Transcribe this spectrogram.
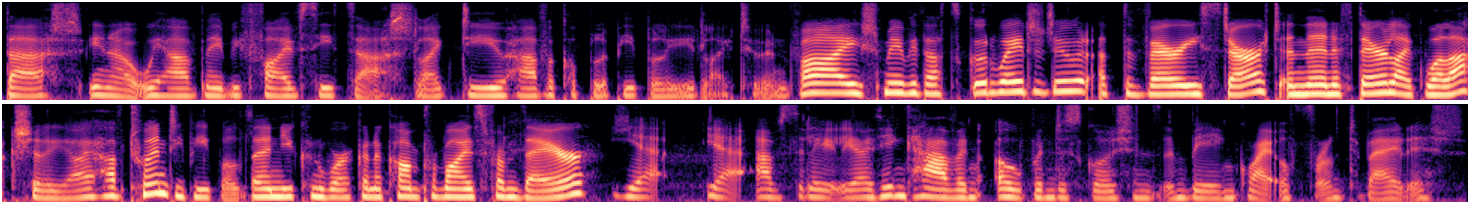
that, you know, we have maybe five seats at. Like, do you have a couple of people you'd like to invite? Maybe that's a good way to do it at the very start. And then if they're like, well, actually, I have 20 people, then you can work on a compromise from there. Yeah, yeah, absolutely. I think having open discussions and being quite upfront about it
